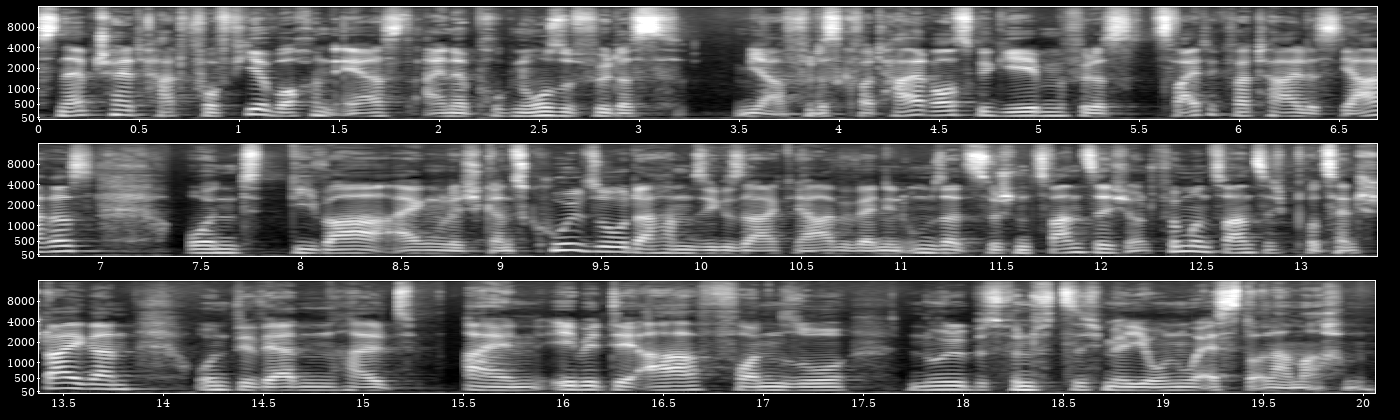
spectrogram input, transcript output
Snapchat hat vor vier Wochen erst eine Prognose für das ja, für das Quartal rausgegeben, für das zweite Quartal des Jahres. Und die war eigentlich ganz cool so. Da haben sie gesagt, ja, wir werden den Umsatz zwischen 20 und 25 Prozent steigern und wir werden halt ein EBITDA von so 0 bis 50 Millionen US-Dollar machen.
